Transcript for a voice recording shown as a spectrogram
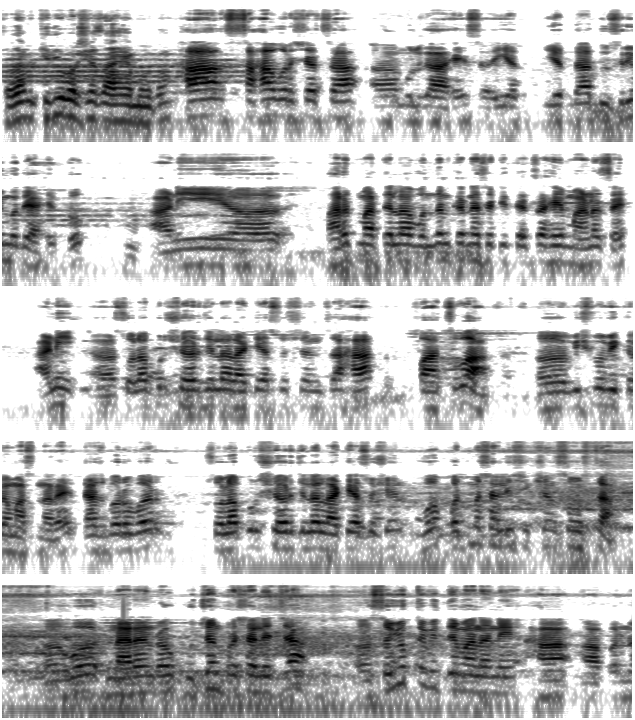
साधारण किती वर्षाचा आहे मुलगा? हा सहा वर्षाचा मुलगा आहे. इयत्ता दुसरीमध्ये आहे तो. आणि भारत मातेला वंदन करण्यासाठी त्याचा हे मानस आहे. आणि सोलापूर शहर जिल्हा लाठी असोसिएशनचा हा पाचवा विश्वविक्रम असणार आहे. त्याचबरोबर सोलापूर शहर जिल्हा लाठी असोसिएशन व पद्मशाली शिक्षण संस्था व नारायणराव कुचन प्रशालेच्या संयुक्त विद्यमानाने हा आपण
